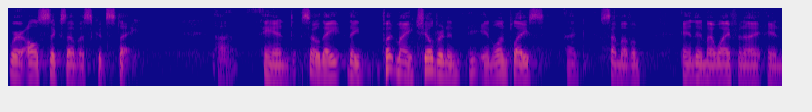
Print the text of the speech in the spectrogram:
where all six of us could stay. Uh, and so they they put my children in, in one place, uh, some of them, and then my wife and I and,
